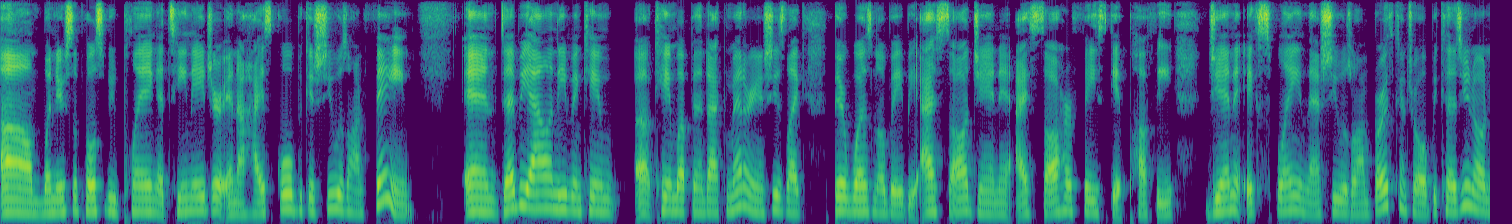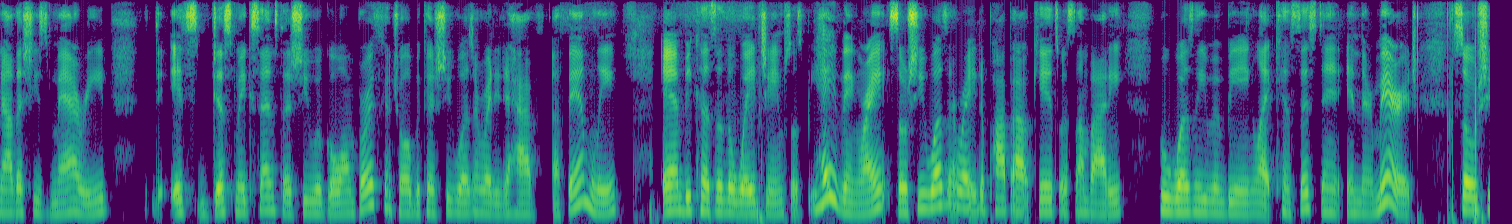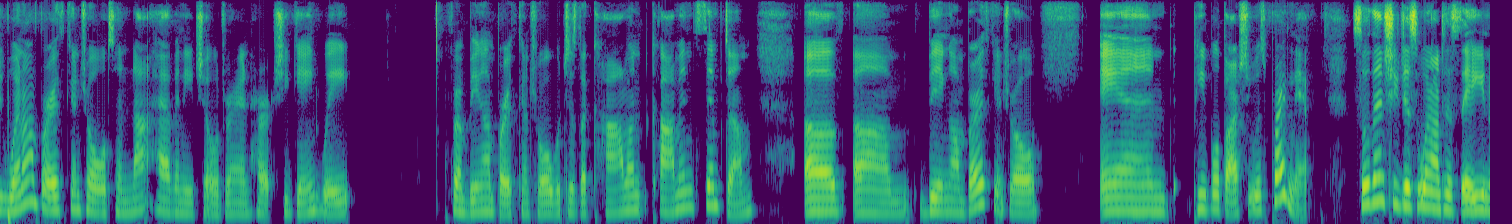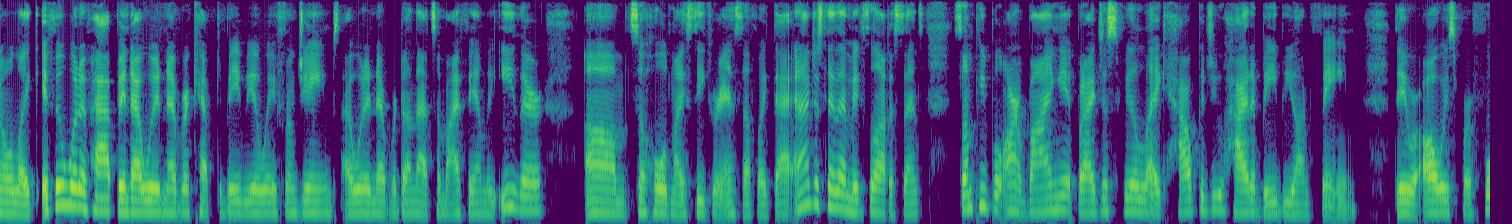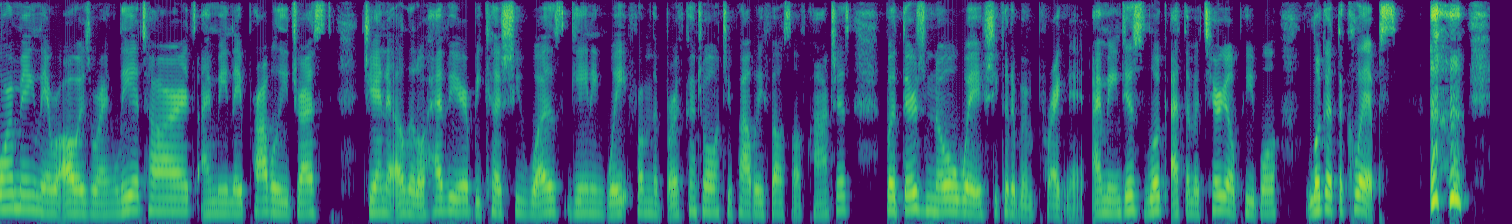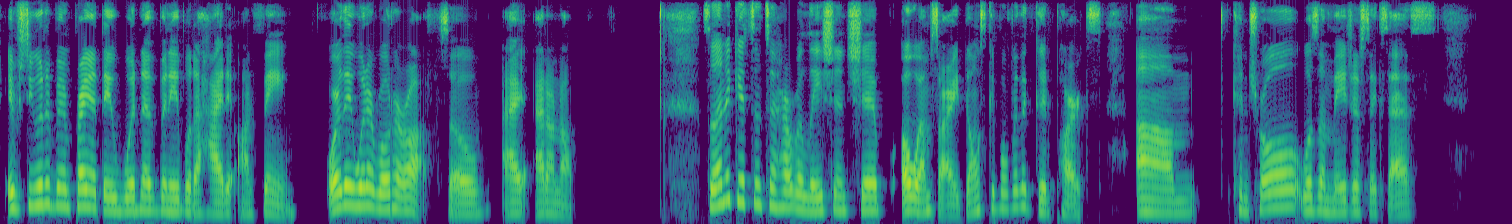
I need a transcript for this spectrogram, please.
um, when you're supposed to be playing a teenager in a high school because she was on fame. And Debbie Allen even came uh, came up in the documentary and she's like, There was no baby. I saw Janet. I saw her face get puffy. Janet explained that she was on birth control because, you know, now that she's married, it just makes sense that she would go on birth control because she wasn't ready to have a family and because of the way James was behaving, right? So she wasn't ready to pop out kids with somebody who wasn't even being like consistent in their marriage. So she went on birth control to not have any children. Her she gained weight from being on birth control, which is a common common symptom of um, being on birth control and people thought she was pregnant. So then she just went on to say, you know, like if it would have happened, I would have never kept a baby away from James. I would have never done that to my family either um to hold my secret and stuff like that. And I just think that makes a lot of sense. Some people aren't buying it, but I just feel like how could you hide a baby on fame? They were always performing, they were always wearing leotards. I mean, they probably dressed Janet a little heavier because she was gaining weight from the birth control and she probably felt self-conscious, but there's no way she could have been pregnant. I mean, just look at the material people, look at the clips. if she would have been pregnant, they wouldn't have been able to hide it on fame or they would have wrote her off. So I I don't know. So then it gets into her relationship. Oh, I'm sorry. Don't skip over the good parts. Um, Control was a major success.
